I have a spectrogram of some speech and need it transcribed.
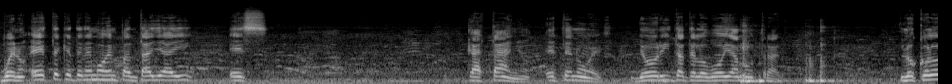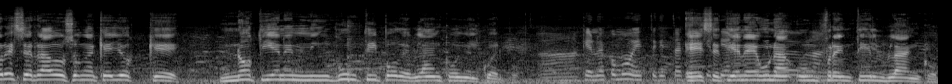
Bueno, este que tenemos en pantalla ahí es castaño, este no es. Yo ahorita te lo voy a mostrar. Los colores cerrados son aquellos que no tienen ningún tipo de blanco en el cuerpo. Ah, que no es como este que está aquí. Ese tiene, un, una, un frentil blanco.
